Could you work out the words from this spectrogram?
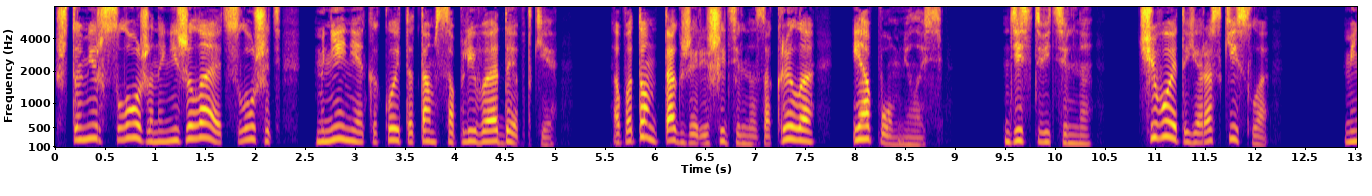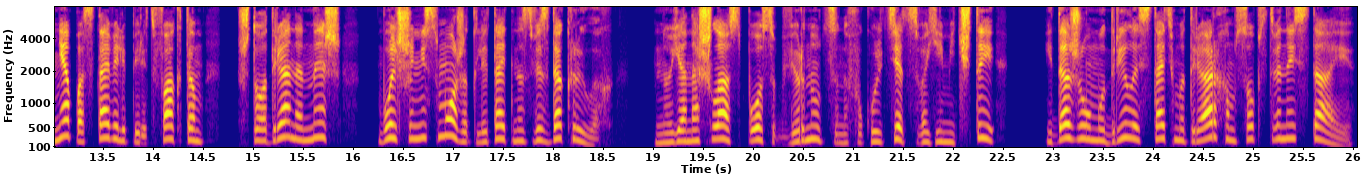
что мир сложен и не желает слушать мнение какой-то там сопливой адептки. А потом также решительно закрыла и опомнилась. Действительно, чего это я раскисла? Меня поставили перед фактом, что Адриана Нэш больше не сможет летать на звездокрылах. Но я нашла способ вернуться на факультет своей мечты и даже умудрилась стать матриархом собственной стаи.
